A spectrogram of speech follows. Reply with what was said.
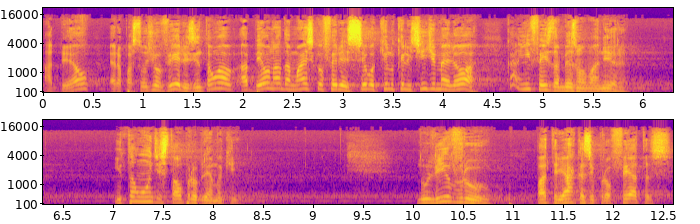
Abel era pastor de ovelhas. Então Abel nada mais que ofereceu aquilo que ele tinha de melhor. Caim fez da mesma maneira. Então onde está o problema aqui? No livro Patriarcas e Profetas,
